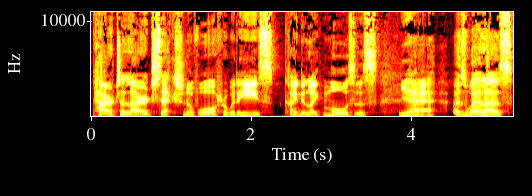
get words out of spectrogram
part a large section of water with ease, kind of like Moses. Yeah. Uh, as well as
